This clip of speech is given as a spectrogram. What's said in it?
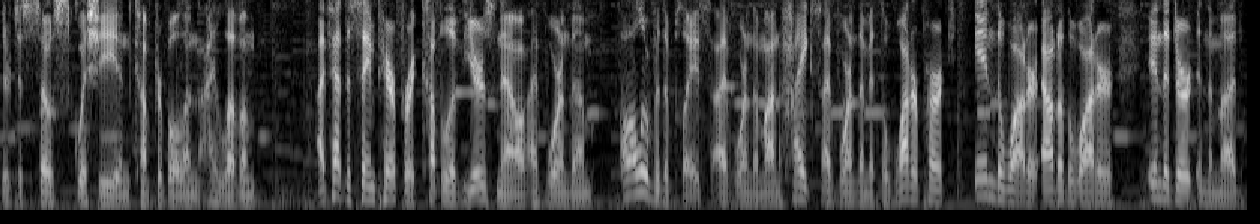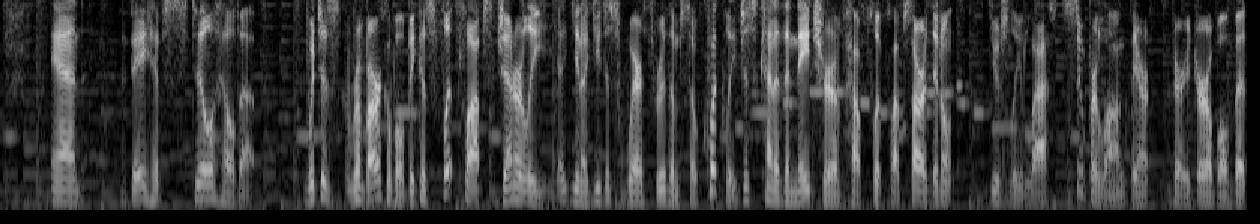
they're just so squishy and comfortable, and I love them. I've had the same pair for a couple of years now. I've worn them all over the place. I've worn them on hikes, I've worn them at the water park, in the water, out of the water, in the dirt, in the mud, and they have still held up. Which is remarkable because flip flops generally, you know, you just wear through them so quickly. Just kind of the nature of how flip flops are. They don't usually last super long. They aren't very durable. But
